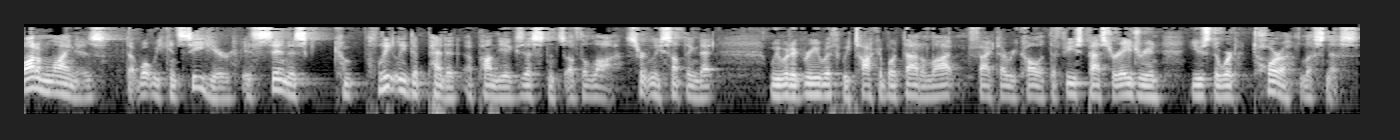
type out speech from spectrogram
Bottom line is that what we can see here is sin is completely dependent upon the existence of the law. Certainly something that we would agree with. We talk about that a lot. In fact, I recall at the feast, Pastor Adrian used the word Torahlessness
